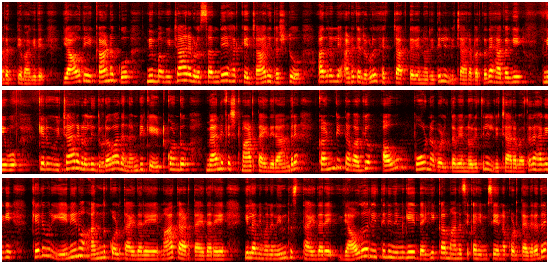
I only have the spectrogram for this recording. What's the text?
ಅಗತ್ಯವಾಗಿದೆ. ಯಾವುದೇ ಕಾರಣಕ್ಕೂ ನಿಮ್ಮ ವಿಚಾರಗಳು ಸಂದೇಹಕ್ಕೆ ಜಾರಿದಷ್ಟು ಅದರಲ್ಲಿ ಅಡೆತಡೆಗಳು ಹೆಚ್ಚಾಗ್ತವೆ ಅನ್ನೋ ರೀತಿಯಲ್ಲಿ ವಿಚಾರ ಬರ್ತದೆ. ಹಾಗಾಗಿ ನೀವು ಕೆಲವು ವಿಚಾರಗಳಲ್ಲಿ ದೃಢವಾದ ನಂಬಿಕೆ ಇಟ್ಕೊಂಡು ಮ್ಯಾನಿಫೆಸ್ಟ್ ಮಾಡ್ತಾ ಇದ್ದೀರಾ ಅಂದರೆ ಖಂಡಿತವಾಗಿಯೂ ಅವು ಪೂರ್ಣಗೊಳ್ತವೆ ಅನ್ನೋ ರೀತಿಯಲ್ಲಿ ವಿಚಾರ ಬರ್ತದೆ. ಹಾಗಾಗಿ ಕೆಲವರು ಏನೇನೋ ಅಂದ್ಕೊಳ್ತಾ ಇದ್ದಾರೆ, ಮಾತಾಡ್ತಾ ಇದ್ದಾರೆ, ಇಲ್ಲ ನಿಮ್ಮನ್ನು ನಿಂದಿಸ್ತಾ ಇದ್ದಾರೆ, ಯಾವುದೋ ರೀತಿಯಲ್ಲಿ ನಿಮಗೆ ದೈಹಿಕ, ಮಾನಸಿಕ ಹಿಂಸೆಯನ್ನು ಕೊಡ್ತಾ ಇದ್ದಾರೆ. ಅಂದರೆ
